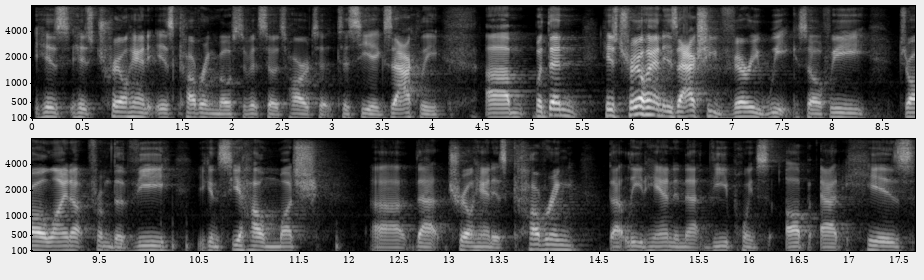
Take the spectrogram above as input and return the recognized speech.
his his trail hand is covering most of it, so it's hard to, to see exactly. Um, but then his trail hand is actually very weak. So if we draw a line up from the V, you can see how much uh, that trail hand is covering that lead hand, and that V points up at his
